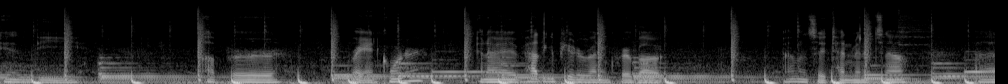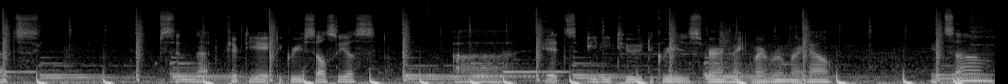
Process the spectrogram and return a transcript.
in the upper right hand corner, and I've had the computer running for about I want to say 10 minutes now. Uh, it's sitting at 58 degrees Celsius. Uh, it's 82 degrees Fahrenheit in my room right now. It's um,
